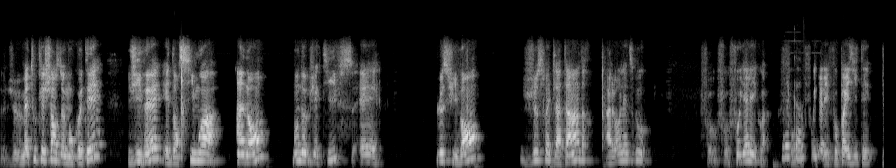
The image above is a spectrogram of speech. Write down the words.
je mets toutes les chances de mon côté, j'y vais, et dans six mois, un an, mon objectif est le suivant, je souhaite l'atteindre, alors let's go. Il faut, y aller, quoi. Il faut, y aller, faut pas hésiter.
